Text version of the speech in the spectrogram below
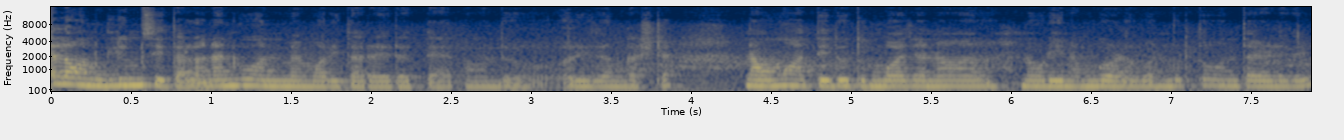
ಎಲ್ಲ ಒಂದು ಗ್ಲಿಮ್ಸ್ ಇತ್ತಲ್ಲ, ನನಗೂ ಒಂದು ಮೆಮೊರಿ ಥರ ಇರುತ್ತೆ ಅನ್ನೋ ಒಂದು ರೀಸನ್ಗಷ್ಟೇ ನಮ್ಮಮ್ಮ ಅತ್ತಿದ್ದು ತುಂಬ ಜನ ನೋಡಿ ನಮಗೂ ಒಳಗೆ ಬಂದ್ಬಿಡ್ತು ಅಂತ ಹೇಳಿದ್ರಿ.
